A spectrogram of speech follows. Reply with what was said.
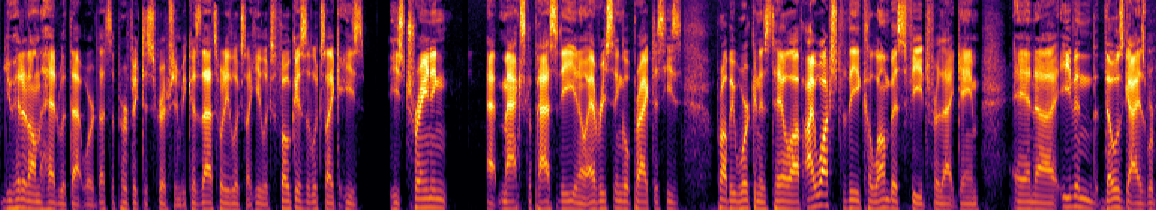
you hit it on the head with that word. That's the perfect description because that's what he looks like. He looks focused. It looks like he's he's training at max capacity. You know, every single practice he's probably working his tail off. I watched the Columbus feed for that game, and uh, even those guys were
